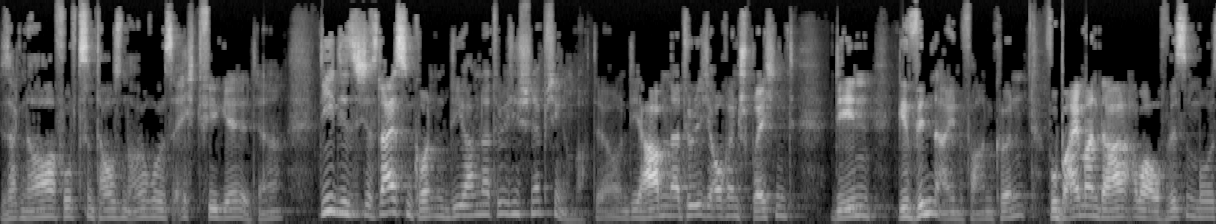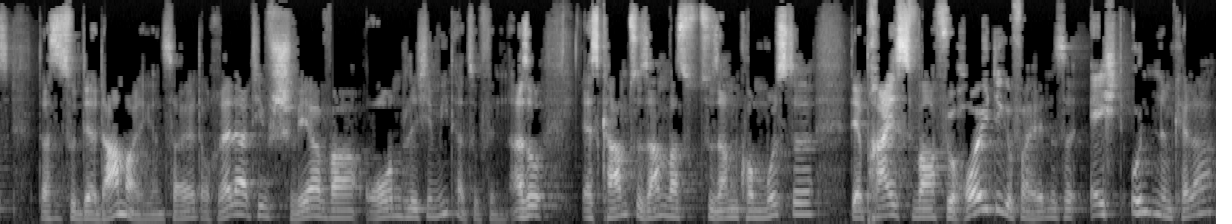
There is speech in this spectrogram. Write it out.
Die sagten, no, 15.000 Euro ist echt viel Geld. Ja. Die, die sich das leisten konnten, die haben natürlich ein Schnäppchen gemacht. Ja. Und die haben natürlich auch entsprechend den Gewinn einfahren können. Wobei man da aber auch wissen muss, dass es zu der damaligen Zeit auch relativ schwer war, ordentliche Mieter zu finden. Also es kam zusammen, was zusammenkommen musste. Der Preis war für heutige Verhältnisse echt unten im Keller.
